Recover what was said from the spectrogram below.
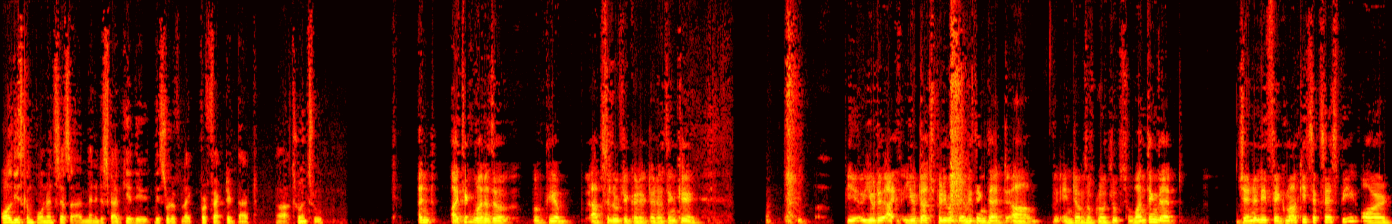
all these components as मैंने described किए they they sort of like perfected that uh, through and through. And I think one of the are absolutely correct, and I think uh, you you, I, you touched pretty much everything that um, in terms of growth loops. One thing that generally Figma key success be, or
